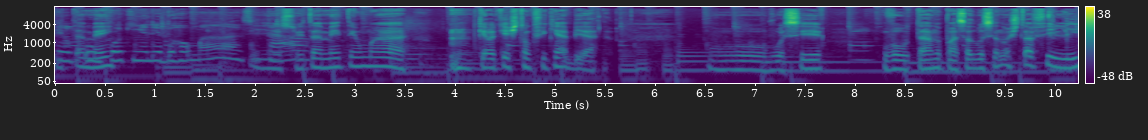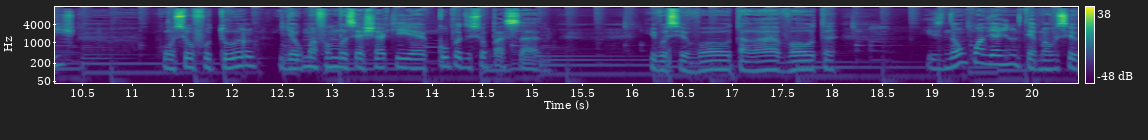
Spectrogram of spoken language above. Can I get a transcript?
E um, também- um pouquinho ali do romance e Isso, tal. e também tem uma aquela questão que fica em aberto. O, você voltar no passado, você não está feliz com o seu futuro e de alguma forma você achar que é culpa do seu passado. E você volta lá, volta. E não com a viagem no tempo, mas você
